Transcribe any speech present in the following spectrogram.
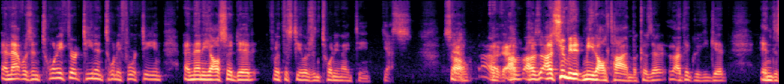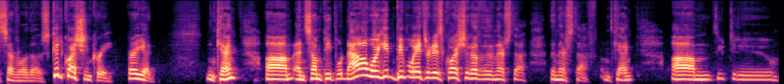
and that was in 2013 and 2014, and then he also did with the Steelers in 2019. Yes. So I- Okay. I, I, I assume he didn't meet all time because I, I think we could get into several of those. Good question, Cree. Very good. Okay. Um, and some people now we're getting people answering this question other than their stuff than their stuff. Okay. Um, do, do, do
